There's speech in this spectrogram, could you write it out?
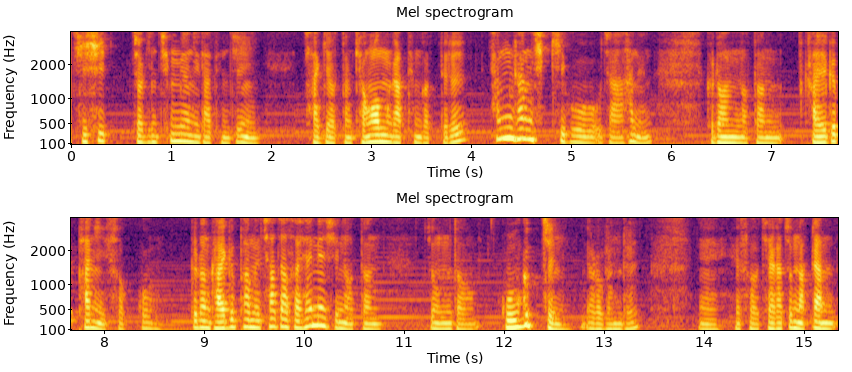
지식적인 측면이라든지 자기 어떤 경험 같은 것들을 향상시키고자 하는 그런 어떤 갈급함이 있었고 그런 갈급함을 찾아서 헤매시는 어떤 좀 더 고급진 여러분들 예, 그래서 제가 좀 약간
